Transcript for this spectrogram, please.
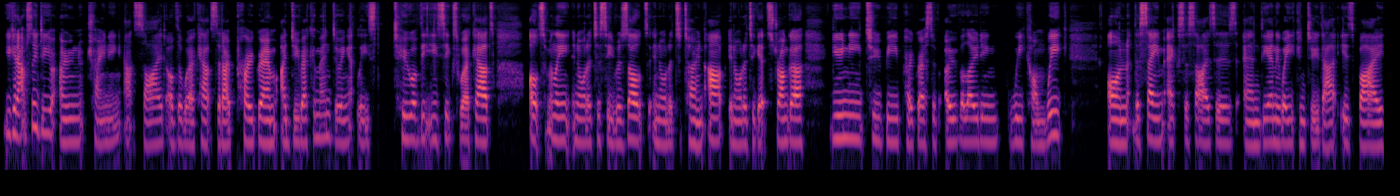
You can absolutely do your own training outside of the workouts that I program. I do recommend doing at least two of the E6 workouts. Ultimately, in order to see results, in order to tone up, in order to get stronger, you need to be progressive overloading week on week on the same exercises. And the only way you can do that is by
